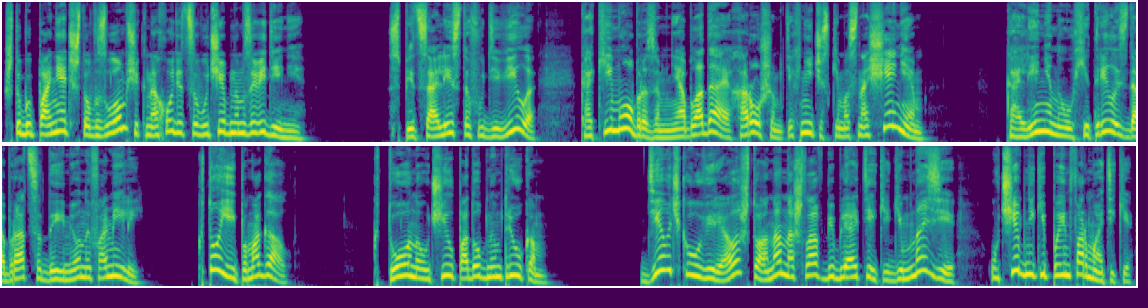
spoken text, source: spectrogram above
чтобы понять, что взломщик находится в учебном заведении. Специалистов удивило, каким образом, не обладая хорошим техническим оснащением, Калинина ухитрилась добраться до имен и фамилий. Кто ей помогал? Кто научил подобным трюкам? Девочка уверяла, что она нашла в библиотеке гимназии учебники по информатике,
